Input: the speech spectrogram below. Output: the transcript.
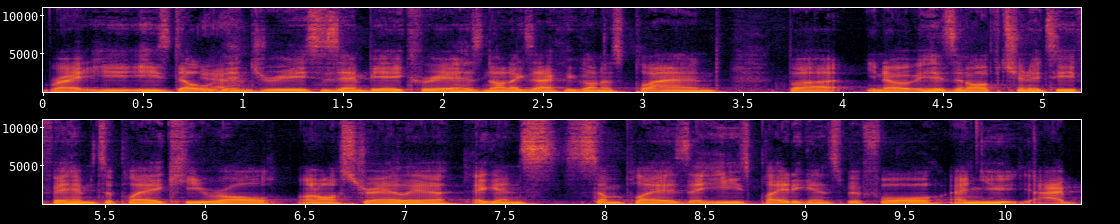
right? He he's dealt yeah. with injuries. His NBA career has not exactly gone as planned, but you know, here's an opportunity for him to play a key role on Australia against some players that he's played against before. And you I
